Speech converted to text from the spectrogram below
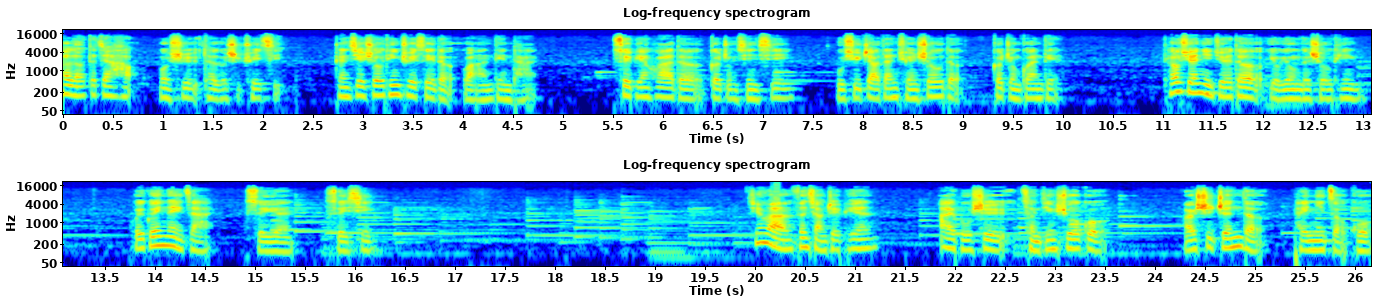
Hello，大家好，我是泰罗斯 Tracy，感谢收听 Tracy 的晚安电台。碎片化的各种信息，无需照单全收的各种观点，挑选你觉得有用的收听，回归内在，随缘随性。今晚分享这篇，爱不是曾经说过，而是真的陪你走过。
